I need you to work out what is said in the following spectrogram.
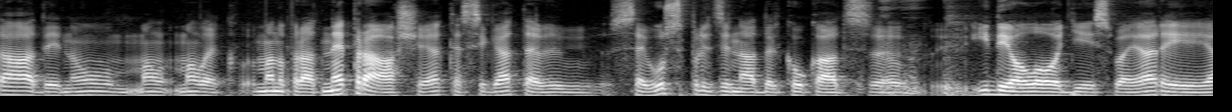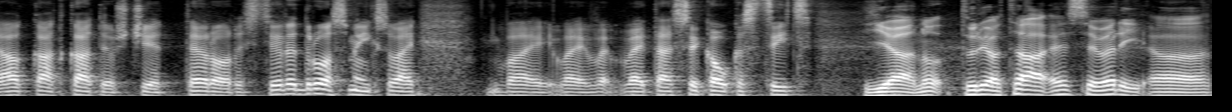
tādi nu, man, man liek, manuprāt, neprāši, ja, kas ir gatavi sevi uzspridzināt dēļ kaut kādas uh, ideoloģijas, vai arī, ja, kā, kā tev šķiet, terorists ir drosmīgs, vai, vai, vai, vai, vai tas ir kaut kas cits? Jā, nu, tur jau tā, es jau arī, uh,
